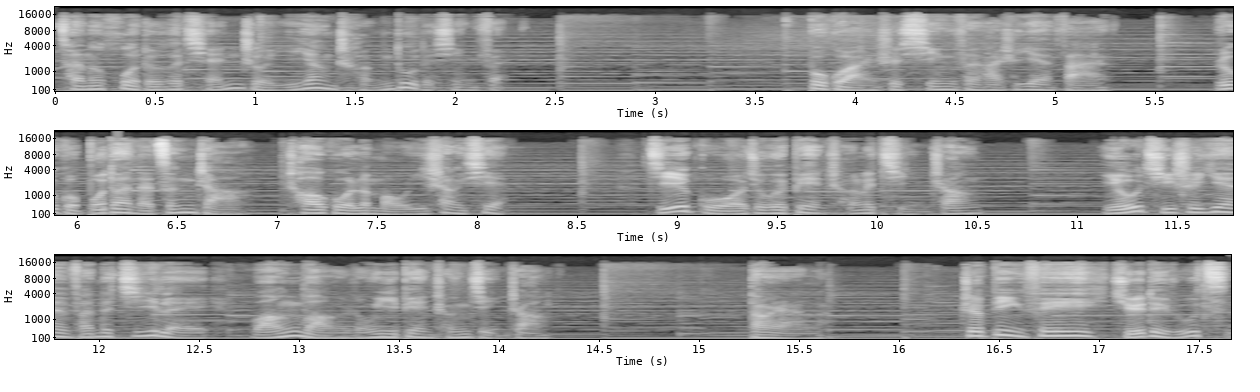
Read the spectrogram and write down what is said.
才能获得和前者一样程度的兴奋。不管是兴奋还是厌烦，如果不断的增长超过了某一上限，结果就会变成了紧张，尤其是厌烦的积累，往往容易变成紧张。当然了，这并非绝对如此，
